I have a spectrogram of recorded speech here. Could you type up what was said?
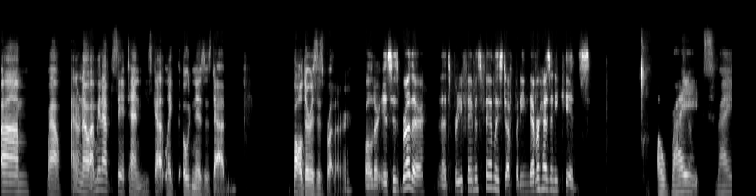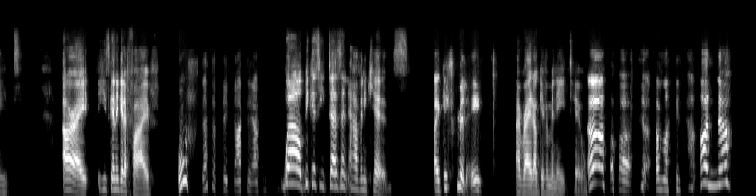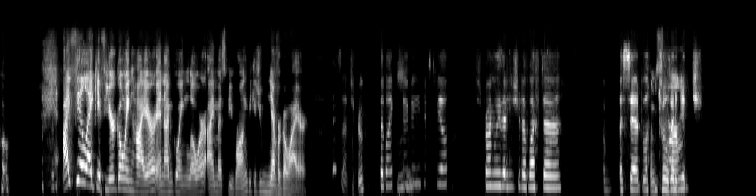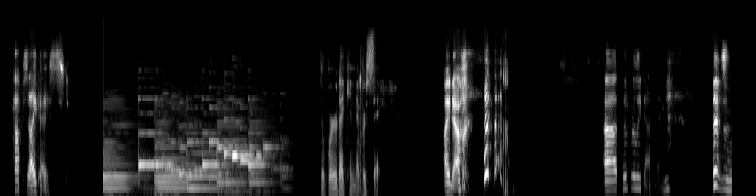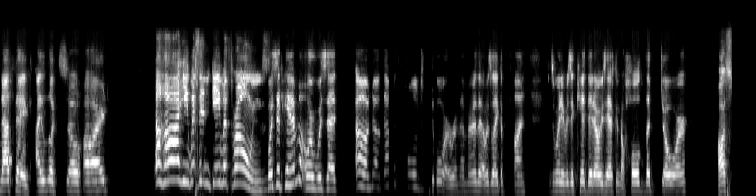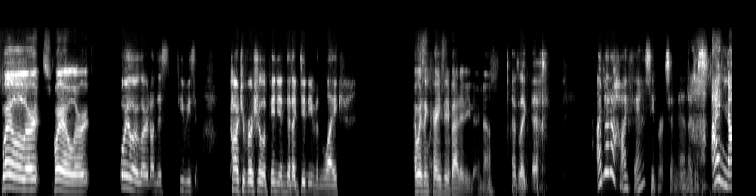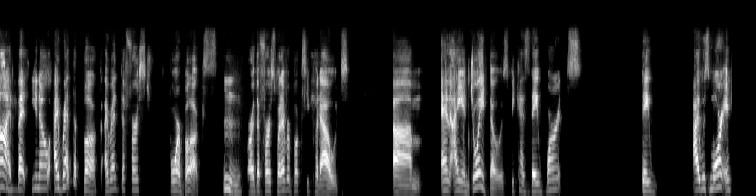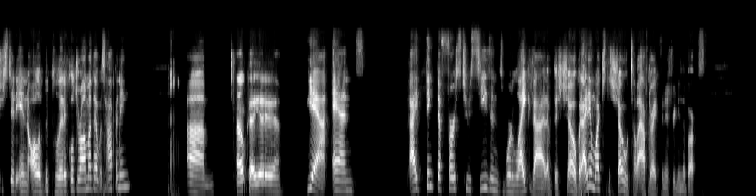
Um, wow. I don't know. I'm gonna have to say a 10. He's got like Odin is his dad. Balder is his brother. Balder is his brother, and that's pretty famous family stuff, but he never has any kids. Oh, right, right. All right. He's gonna get a five. Oof, that's a big knockdown. Well, because he doesn't have any kids. I gave him an eight. All right, I'll give him an eight too. Oh, I'm like, oh no. I feel like if you're going higher and I'm going lower, I must be wrong because you never go higher. That's not true. But like, Mm-hmm. maybe you just feel strongly that he should have left a a, a sad Some blood sperm. lineage. Pop Zeitgeist. The word I can never say. I know. uh, literally nothing. It's nothing. I looked so hard. Aha, he was in Game of Thrones. Was it him or was that? Oh no, that was hold door. Remember that was like a pun because when he was a kid, they'd always ask him to hold the door. Oh, spoiler alert! Spoiler alert! Spoiler alert on this TV controversial opinion that I didn't even like. I wasn't crazy about it either. No, I was like, Ugh. I'm not a high fantasy person, man. I just I'm not. But you know, I read the book. I read the first four books Mm. or the first whatever books he put out. Um, and I enjoyed those because they weren't they I was more interested in all of the political drama that was happening. Um, Okay, yeah, yeah, yeah. yeah, and I think the first two seasons were like that of the show, but I didn't watch the show till after I finished reading the books.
